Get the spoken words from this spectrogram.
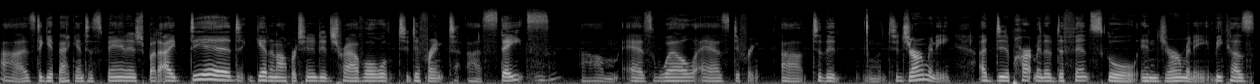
uh, is to get back into Spanish. But I did get an opportunity to travel to different uh, states, um, as well as different uh, to the to Germany, a Department of Defense school in Germany, because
